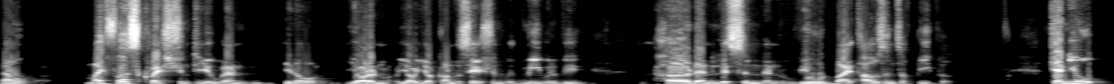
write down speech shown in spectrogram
Now, my first question to you, and you know, your your your conversation with me will be heard and listened and viewed by thousands of people. Can you,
